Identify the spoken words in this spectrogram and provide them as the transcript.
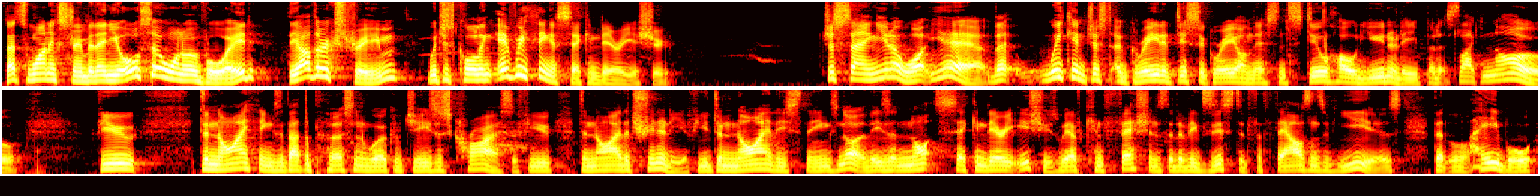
That's one extreme, but then you also want to avoid the other extreme, which is calling everything a secondary issue. Just saying, you know what, yeah, that we can just agree to disagree on this and still hold unity, but it's like, no. If you deny things about the person and work of Jesus Christ, if you deny the Trinity, if you deny these things, no, these are not secondary issues. We have confessions that have existed for thousands of years that label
